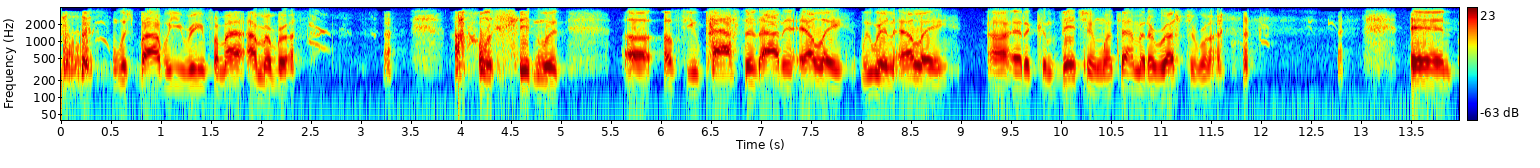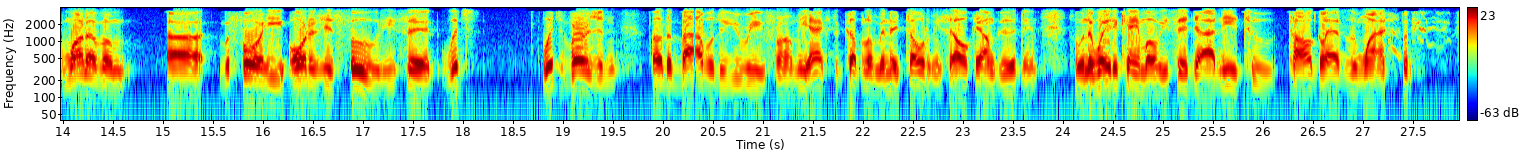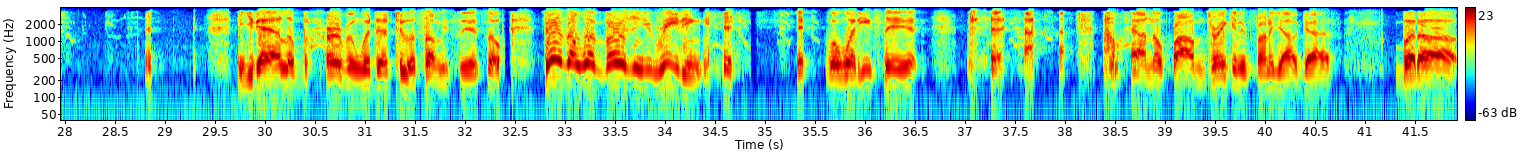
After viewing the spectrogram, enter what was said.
Which Bible you reading from? I, I remember I was sitting with uh, a few pastors out in L.A. We were in L.A. Uh, at a convention one time at a restaurant, and one of them, uh, before he ordered his food, he said, "Which which version of the Bible do you read from? He asked a couple of them, and they told him. He said, okay, I'm good then. So when the waiter came over, he said, yeah, I need two tall glasses of wine. and you can add a little bourbon with that too or something, he said. So depends on what version you're reading. well, what he said, I don't have no problem drinking in front of y'all guys. But uh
